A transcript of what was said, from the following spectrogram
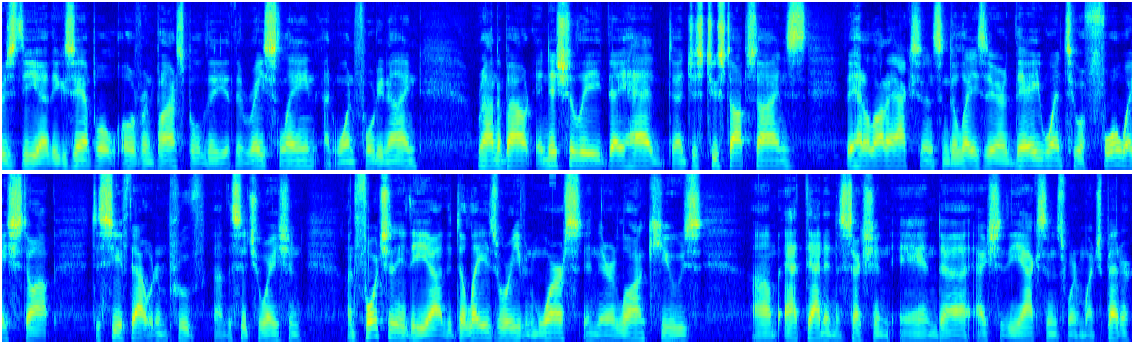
used the, uh, the example over in Barnstable, the, the race lane at 149 roundabout. Initially, they had uh, just two stop signs. They had a lot of accidents and delays there. They went to a four-way stop to see if that would improve uh, the situation. Unfortunately, the, uh, the delays were even worse in their long queues um, at that intersection, and uh, actually the accidents weren't much better.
